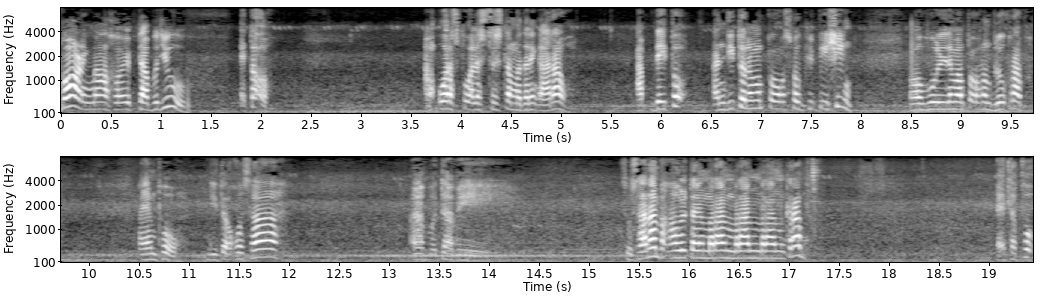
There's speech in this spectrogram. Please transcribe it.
morning mga ka-OFW Ito. Ang oras po alas 3 ng madaling araw. Update po. Andito naman po ako sa pagpipishing. Mahuhuli naman po ako ng blue crab. Ayan po. Dito ako sa Abu Dhabi. So sana makahuli tayo maraming maraming maraming crab. Ito po.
